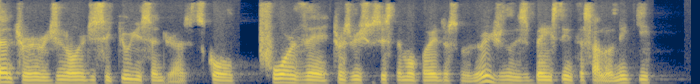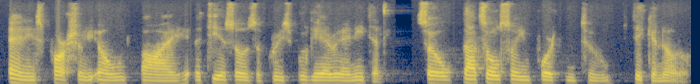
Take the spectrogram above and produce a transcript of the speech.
center, regional energy security center, as it's called, for the transmission system operators of the region that is based in Thessaloniki and is partially owned by the TSOs of Greece, Bulgaria, and Italy. So that's also important to take a note of.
